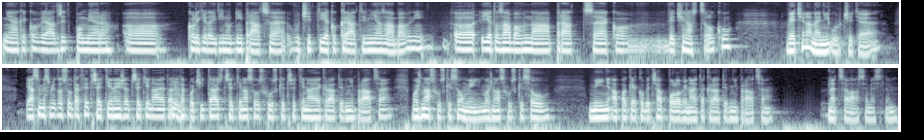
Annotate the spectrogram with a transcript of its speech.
nějak jako vyjádřit poměr, uh, kolik je tady té nudné práce vůči tý jako kreativní a zábavný? Uh, je ta zábavná práce jako většina z celku? Většina není určitě. Já si myslím, že to jsou tak ty třetiny, že třetina je tady hmm. ta počítač, třetina jsou schůzky, třetina je kreativní práce. Možná schůzky jsou míň, možná schůzky jsou míň a pak jakoby třeba polovina je ta kreativní práce. Necelá si myslím.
